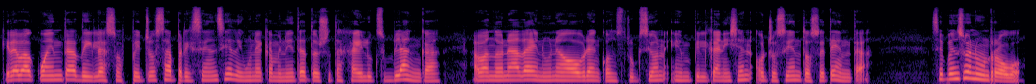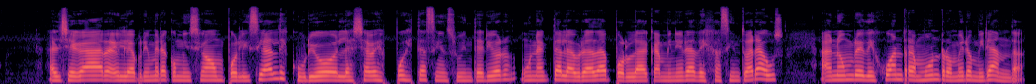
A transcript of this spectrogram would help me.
que daba cuenta de la sospechosa presencia de una camioneta Toyota Hilux blanca, abandonada en una obra en construcción en Pilcanillén 870. Se pensó en un robo. Al llegar, la primera comisión policial descubrió las llaves puestas y en su interior un acta labrada por la caminera de Jacinto Arauz a nombre de Juan Ramón Romero Miranda.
